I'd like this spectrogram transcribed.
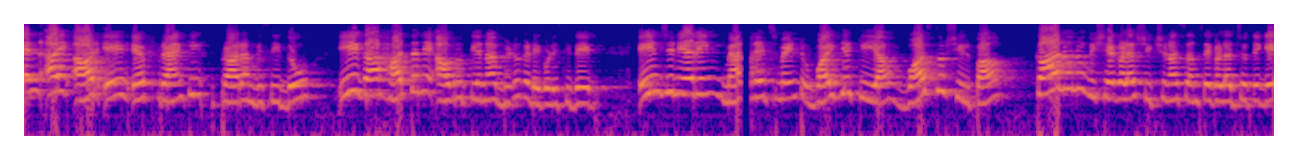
ಎನ್ಐಆರ್ಎಎಫ್ ರ್ಯಾಂಕಿಂಗ್ ಪ್ರಾರಂಭಿಸಿದ್ದು, ಈಗ ಹತ್ತನೇ ಆವೃತ್ತಿಯನ್ನು ಬಿಡುಗಡೆಗೊಳಿಸಿದೆ. ಇಂಜಿನಿಯರಿಂಗ್ ಮ್ಯಾನೇಜ್ಮೆಂಟ್ ವೈದ್ಯಕೀಯ ವಾಸ್ತುಶಿಲ್ಪ, ಕಾನೂನು ವಿಷಯಗಳ ಶಿಕ್ಷಣ ಸಂಸ್ಥೆಗಳ ಜೊತೆಗೆ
